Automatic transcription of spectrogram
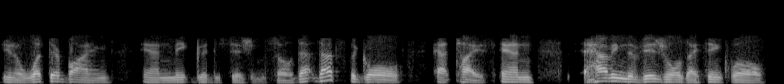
you know, what they're buying and make good decisions. So that that's the goal at TISE, and having the visuals, I think, will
